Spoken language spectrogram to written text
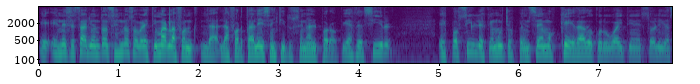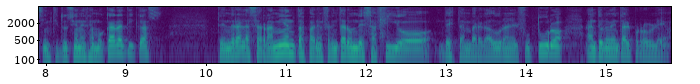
Eh, es necesario entonces no sobreestimar la, fortaleza institucional propia, es decir, es posible que muchos pensemos que, dado que Uruguay tiene sólidas instituciones democráticas, tendrá las herramientas para enfrentar un desafío de esta envergadura en el futuro ante un eventual problema.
